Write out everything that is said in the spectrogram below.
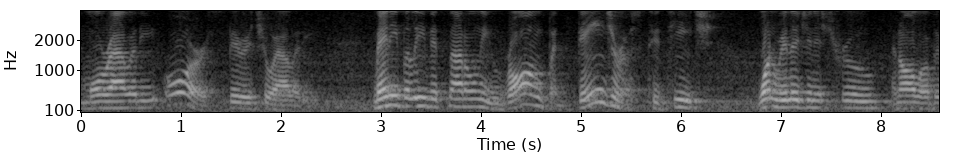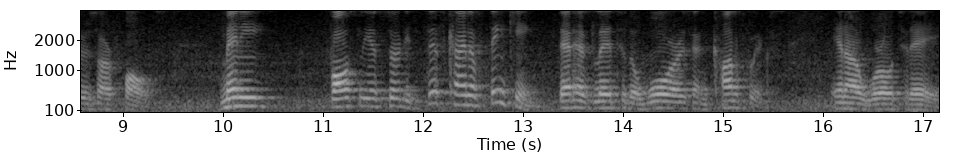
morality, or spirituality. Many believe it's not only wrong but dangerous to teach one religion is true and all others are false. Many falsely assert it's this kind of thinking that has led to the wars and conflicts in our world today.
